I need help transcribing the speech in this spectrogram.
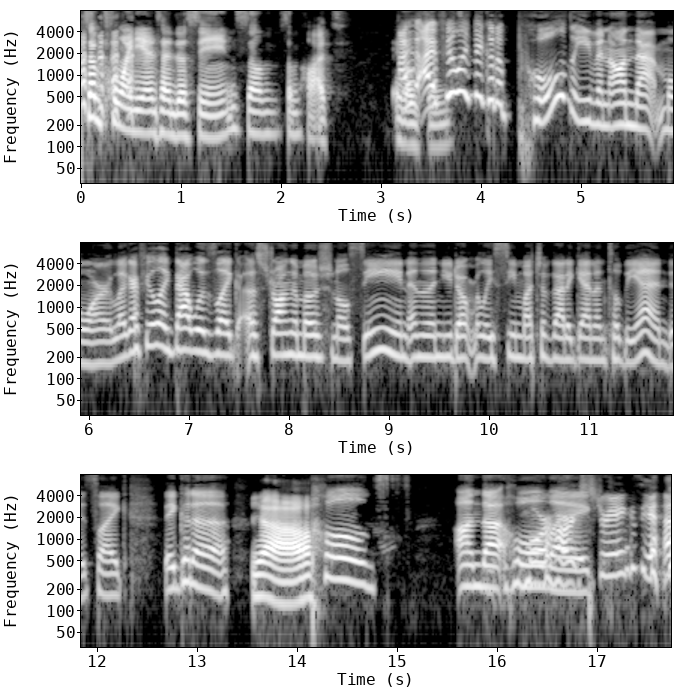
some poignance in the scene, some some hot I, I feel like they could have pulled even on that more. Like I feel like that was like a strong emotional scene, and then you don't really see much of that again until the end. It's like they could have Yeah. pulled on that whole More like heartstrings, yeah. well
